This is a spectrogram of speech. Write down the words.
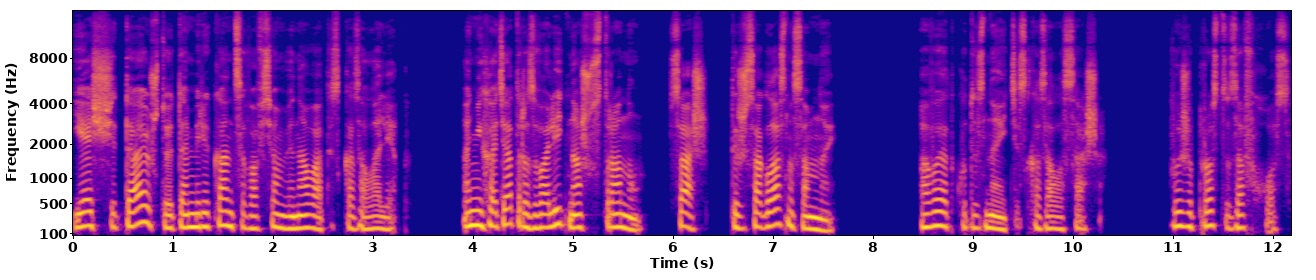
«Я считаю, что это американцы во всем виноваты», — сказал Олег. «Они хотят развалить нашу страну. Саш, ты же согласна со мной?» «А вы откуда знаете?» — сказала Саша. «Вы же просто завхоз».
